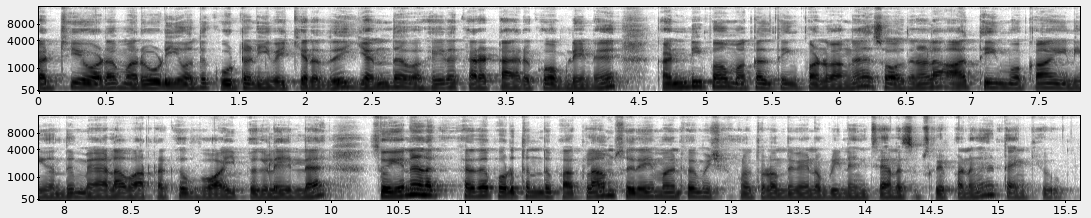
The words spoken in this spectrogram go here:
கட்சியோட மறுபடியும் வந்து கூட்டணி வைக்கிறது எந்த வகையில் கரெக்டாக இருக்கும் அப்படின்னு கண்டிப்பாக மக்கள் திங்க் பண்ணுவாங்க. ஸோ அதனால் அதிமுக இனி வந்து மேலே வர்றதுக்கு வாய்ப்புகளே இல்லை. ஸோ என்ன நடக்கிறத பொறுத்து வந்து பார்க்கலாம். ஸோ இதே மாதிரி இன்ஃபர்மேஷன் உங்களுக்கு தொடர்ந்து வேணும் அப்படின்னு எங்கள் சேனலை சப்ஸ்கிரைப் பண்ணுங்கள் தேங்க்யூ говорил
